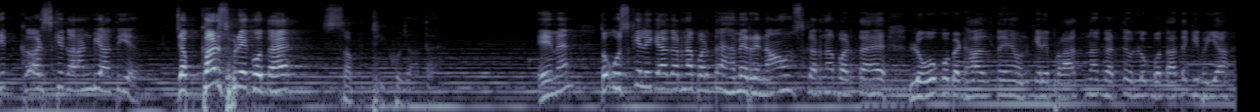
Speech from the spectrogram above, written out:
ये कर्ज के कारण भी आती है। जब कर्ज ब्रेक होता है, सब ठीक हो जाता है। एमेन तो उसके लिए क्या करना पड़ता है? हमें रिनाउंस करना पड़ता है। लोगों को बैठालते हैं, उनके लिए प्रार्थना करते हैं। उन लोग बताते हैं कि भैया,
